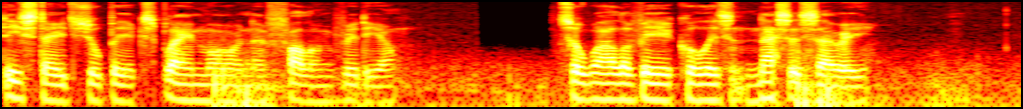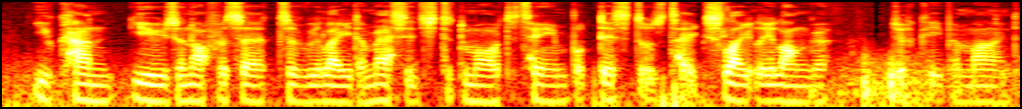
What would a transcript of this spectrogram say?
These stages will be explained more in the following video. So while a vehicle isn't necessary, you can use an officer to relay the message to the mortar team, but this does take slightly longer, just keep in mind.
